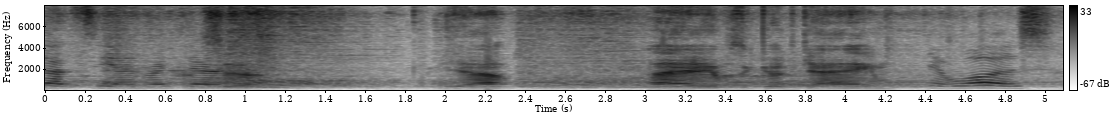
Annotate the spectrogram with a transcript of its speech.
that's the end right there. That's it. Yep. Hey, it was a good game. It was.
